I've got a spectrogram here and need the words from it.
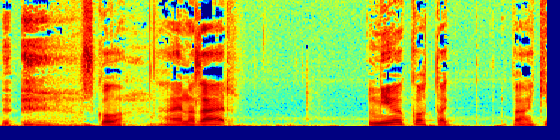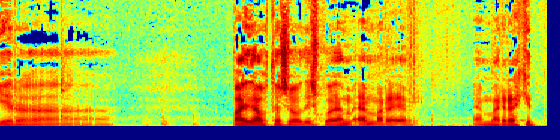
sko, það er náttúrulega er mjög gott að bara gera bæði átt að sjá því sko, ef, maður er, ef maður er ekkit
